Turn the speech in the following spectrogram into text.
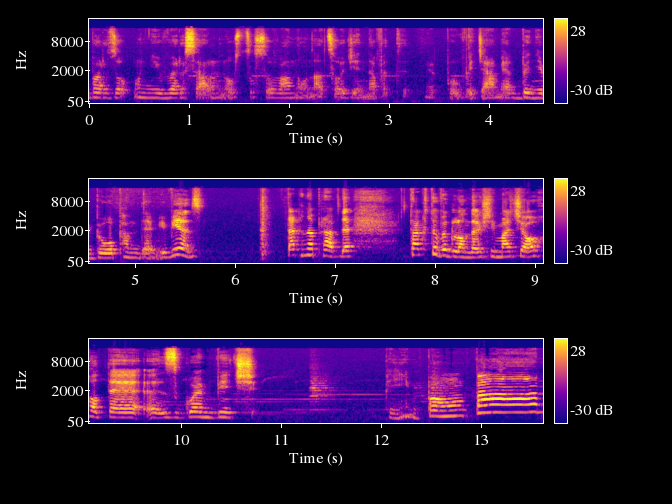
bardzo uniwersalną, stosowaną na co dzień, nawet jak powiedziałam, jakby nie było pandemii, więc tak naprawdę tak to wygląda, jeśli macie ochotę e, zgłębić pim pom pam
